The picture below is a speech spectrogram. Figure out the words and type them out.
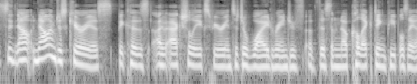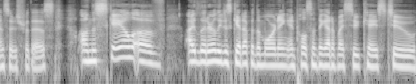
so now, now I'm just curious because I've actually experienced such a wide range of, of this. I'm now collecting people's answers for this. On the scale of, I literally just get up in the morning and pull something out of my suitcase to,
